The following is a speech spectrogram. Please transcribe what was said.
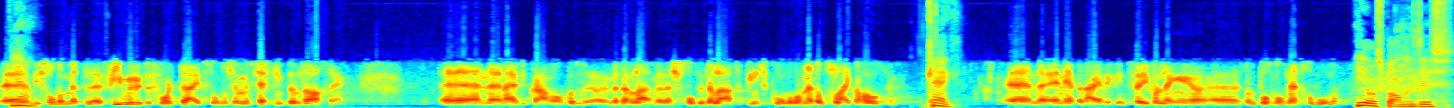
Uh, ja. Die stonden met uh, vier minuten voor tijd stonden ze met 16 punten achter. En nou ja, die kwamen op het, met, een, met een schot in de laatste 10 seconden nog net op gelijke hoogte. Kijk. En, en hebben uiteindelijk in twee verlengingen uh, dan toch nog net gewonnen. Heel spannend dus.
